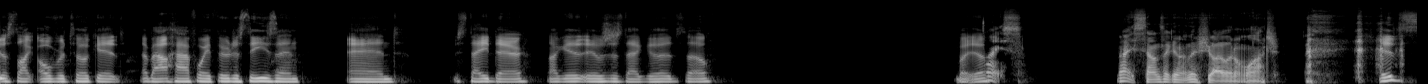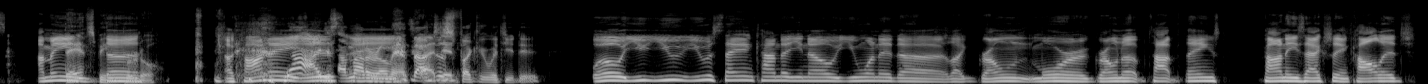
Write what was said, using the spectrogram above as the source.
just like overtook it about halfway through the season, and stayed there. Like it, it was just that good. So, but yeah, Nice. Nice. Sounds like another show I wouldn't watch. it's. I mean, Dance being the brutal. Akane. No, I just, I'm not a romance No, I'm just dude. fucking with you, dude. Well, you you you were saying kind of you know you wanted uh like grown more grown up type things. Connie's actually in college.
